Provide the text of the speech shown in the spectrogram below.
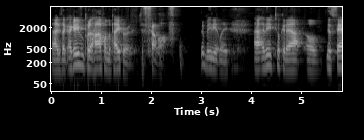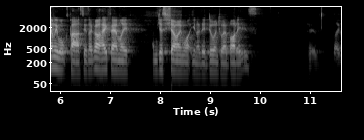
Uh, he's like, I could even put it half on the paper, and it just fell off immediately. Uh, and then he took it out of his family walks past. He's like, "Oh, hey, family, I'm just showing what you know they're doing to our bodies." Like,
